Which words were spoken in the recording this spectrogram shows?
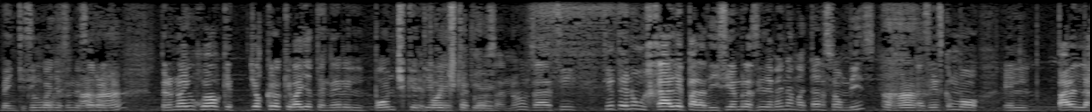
25 Uf, años en desarrollo. Pero no hay un juego que yo creo que vaya a tener el punch que El tiene punch esta que tiene. cosa, ¿no? O sea, sí, sí tiene un jale para diciembre así de ven a matar zombies. Ajá. Así es como el, la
